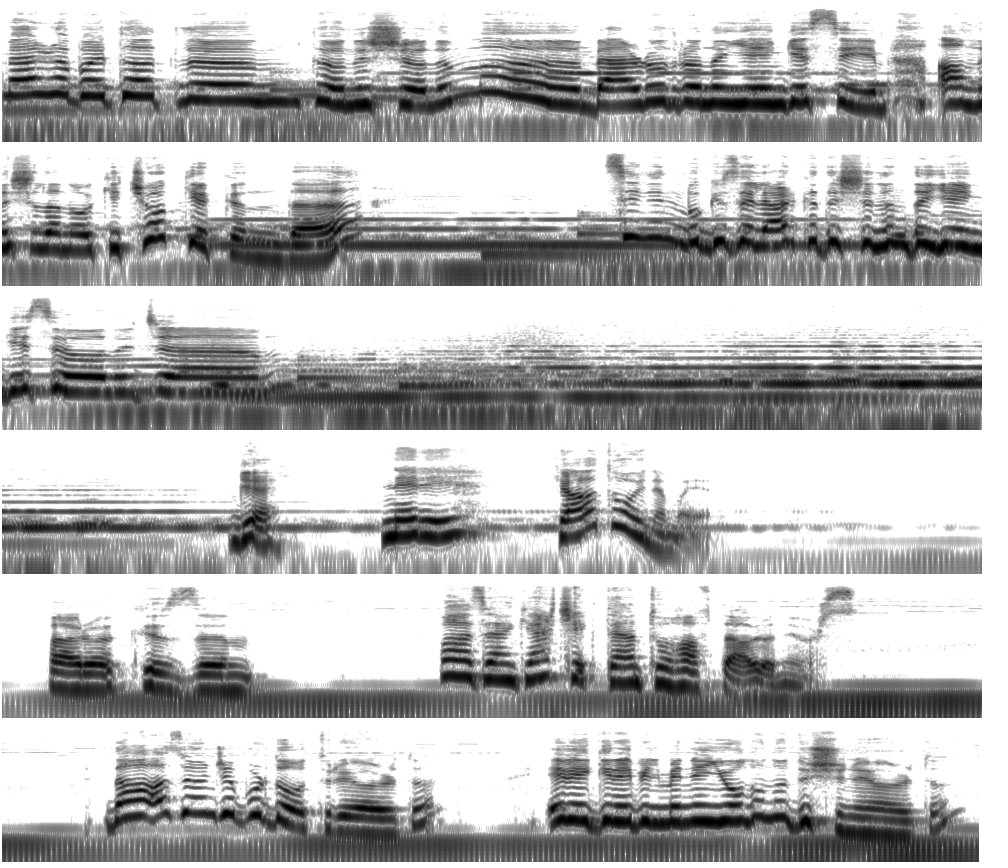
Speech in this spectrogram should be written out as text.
Merhaba tatlım. Tanışalım mı? Ben Rudra'nın yengesiyim. Anlaşılan o ki çok yakında senin bu güzel arkadaşının da yengesi olacağım. Gel, Nereye? kağıt oynamaya. Paro kızım, bazen gerçekten tuhaf davranıyorsun. Daha az önce burada oturuyordun. Eve girebilmenin yolunu düşünüyordun.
